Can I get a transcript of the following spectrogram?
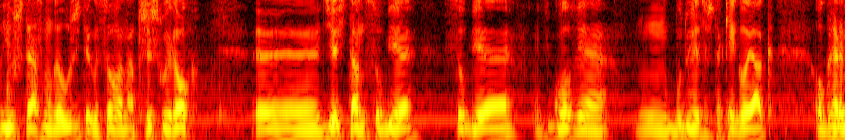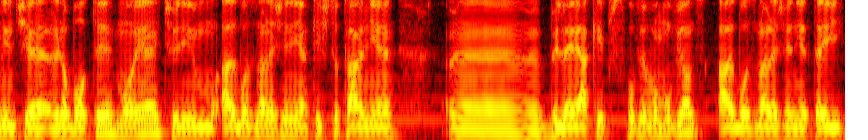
już teraz mogę użyć tego słowa, na przyszły rok, e, gdzieś tam sobie, sobie w głowie mm, buduję coś takiego jak ogarnięcie roboty mojej, czyli albo znalezienie jakiejś totalnie e, byle jakiej przysłowiowo mówiąc, albo znalezienie tej,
